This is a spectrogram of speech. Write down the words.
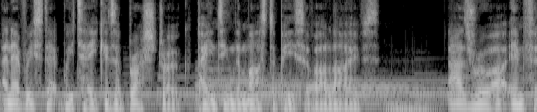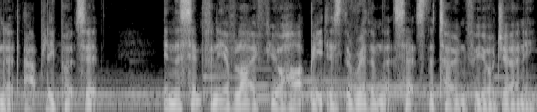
and every step we take is a brushstroke painting the masterpiece of our lives. As Ruaa Infinite aptly puts it, in the symphony of life, your heartbeat is the rhythm that sets the tone for your journey.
